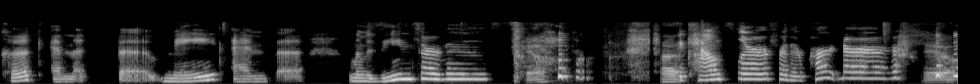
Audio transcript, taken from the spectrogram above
cook and the, the maid and the limousine service, yeah. Uh, the counselor for their partner. yeah.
